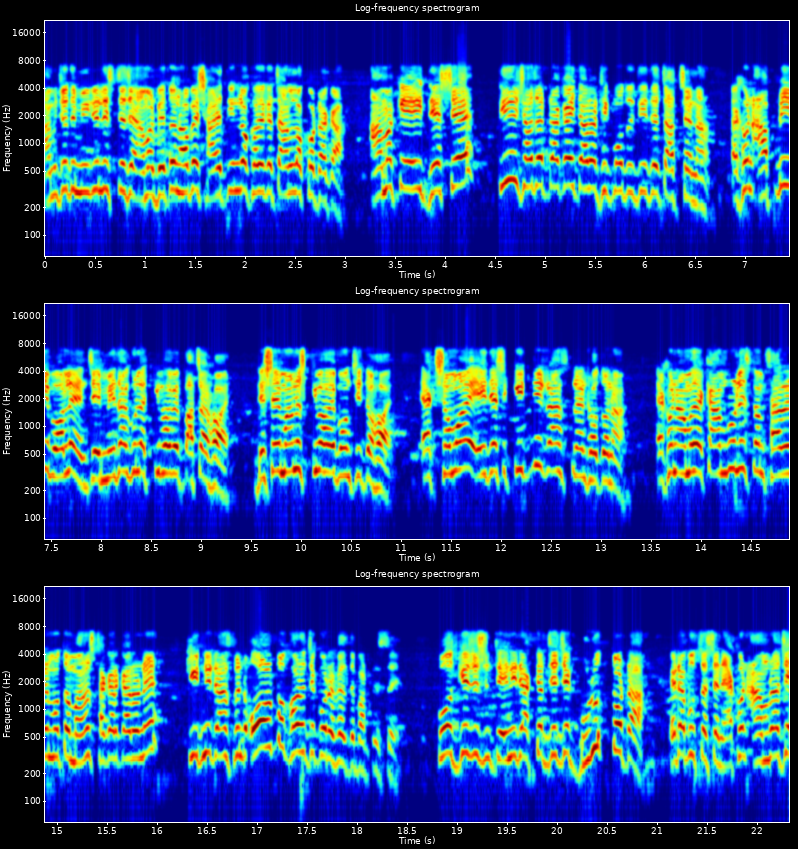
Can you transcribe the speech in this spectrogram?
আমি যদি মিডল ইস্টে যাই, আমার বেতন হবে সাড়ে তিন লক্ষ থেকে চার লক্ষ টাকা। আমাকে এই দেশে তিরিশ হাজার টাকাই তারা ঠিক মতো দিতে চাচ্ছে না। এখন আপনি বলেন যে মেধাগুলো কীভাবে পাচার হয়, দেশের মানুষ কীভাবে বঞ্চিত হয়। এক সময় এই দেশে কিডনি ট্রান্সপ্ল্যান্ট হতো না। এখন আমাদের কামরুল ইসলাম স্যারের মতো মানুষ থাকার কারণে কিডনি ট্রান্সপ্ল্যান্ট অল্প খরচে করে ফেলতে পারতেছে। পোস্ট গ্রাজুয়েশন ট্রেনি ডাক্তার যে যে গুরুত্বটা, এটা বুঝতেছেন। এখন আমরা যে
